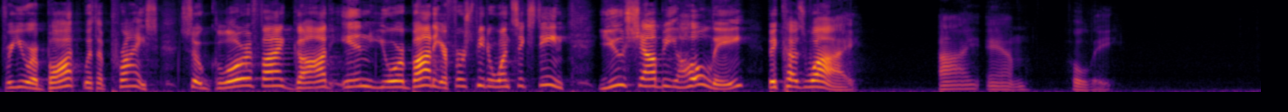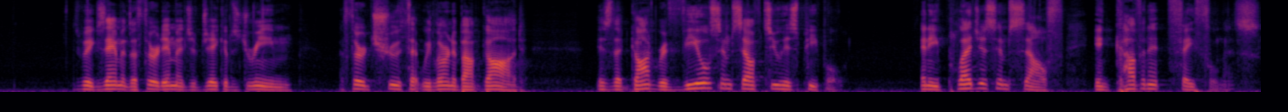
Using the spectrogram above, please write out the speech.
For you are bought with a price. So glorify God in your body. Or 1 Peter 1:16, "You shall be holy because why? I am holy." We examine the third image of Jacob's dream, a third truth that we learn about God is that God reveals himself to his people and he pledges himself in covenant faithfulness.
